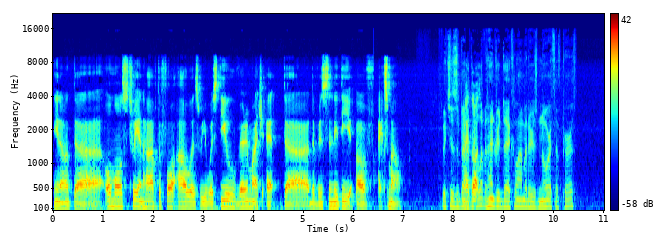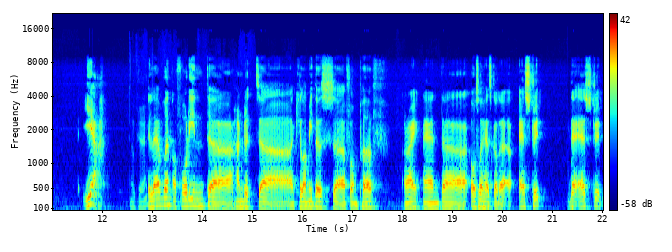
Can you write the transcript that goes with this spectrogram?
you know, the almost three and a half to four hours, we were still very much at the, the vicinity of Exmouth. Which is about thought- 1,100 uh, kilometers north of Perth. Yeah, Okay. 11 or 14 uh, hundred uh, kilometers uh, from Perth, all right, and uh, also has got a airstrip. That airstrip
